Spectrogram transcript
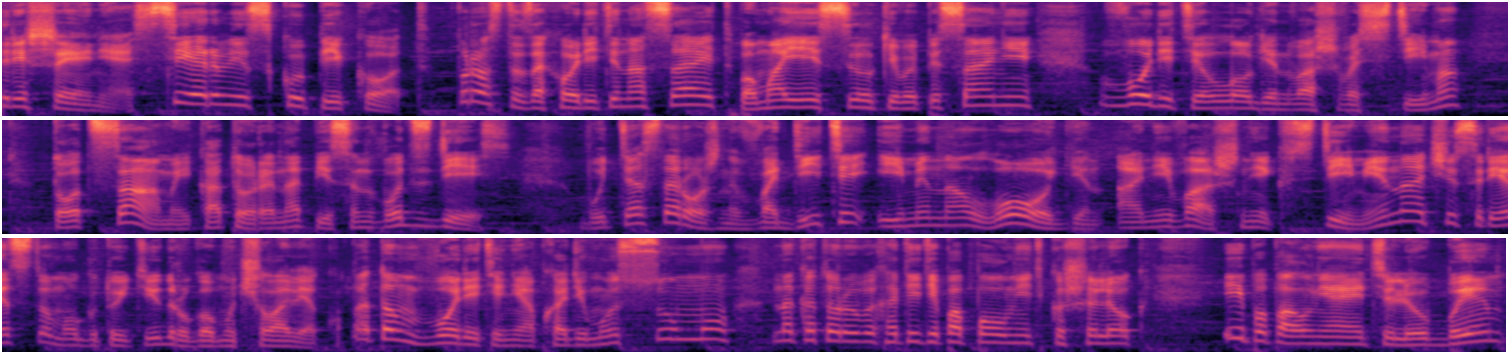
решение. Сервис Купи-код. Просто заходите на сайт, по моей ссылке в описании, вводите логин вашего Стима, тот самый, который написан вот здесь. Будьте осторожны, вводите именно логин, а не ваш ник в Steam, иначе средства могут уйти другому человеку. Потом вводите необходимую сумму, на которую вы хотите пополнить кошелек, и пополняете любым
